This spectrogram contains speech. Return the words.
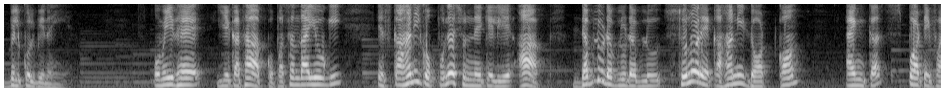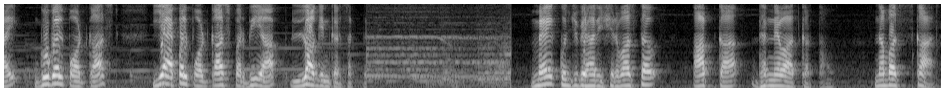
बिल्कुल भी नहीं है। उम्मीद है ये कथा आपको पसंद आई होगी। इस कहानी को पुनः सुनने के लिए आप www.sunorekahani.com Anchor, Spotify, Google podcast या एप्पल पॉडकास्ट पर भी आप लॉग इन कर सकते हैं। मैं कुंज बिहारी श्रीवास्तव, आपका धन्यवाद करता हूँ। नमस्कार।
